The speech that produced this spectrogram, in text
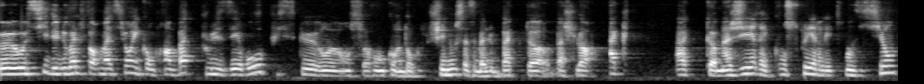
Euh, aussi des nouvelles formations, y compris Bac plus zéro, puisque on, se rend compte, donc chez nous ça s'appelle le Bachelor, Act, Act comme agir et construire les transitions,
